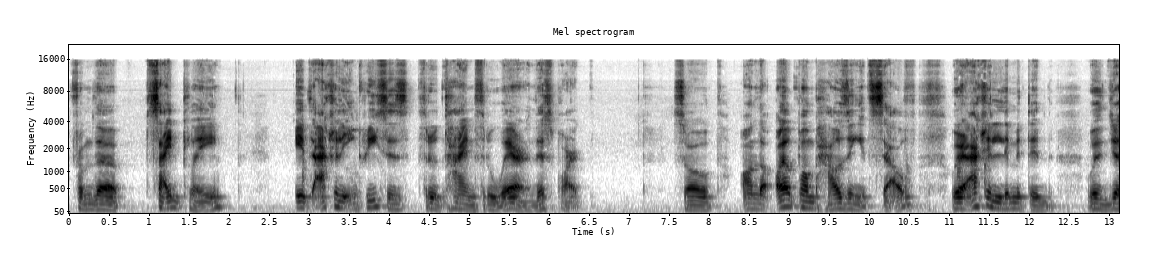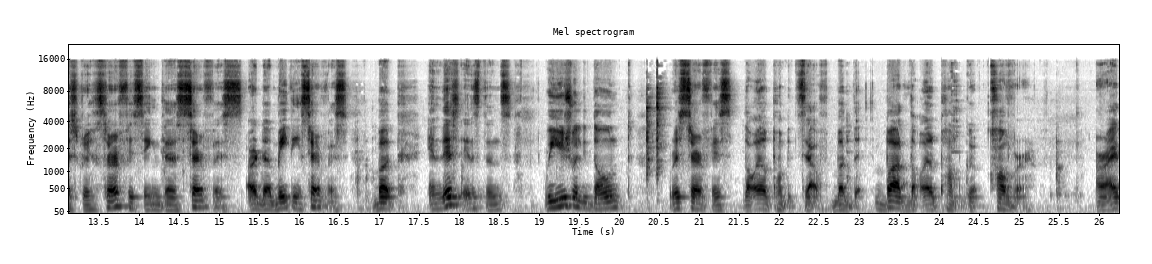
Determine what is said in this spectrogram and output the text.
from the side play it actually increases through time through wear this part. So on the oil pump housing itself we're actually limited with just resurfacing the surface or the mating surface. But in this instance, we usually don't resurface the oil pump itself, but the, but the oil pump cover. All right,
